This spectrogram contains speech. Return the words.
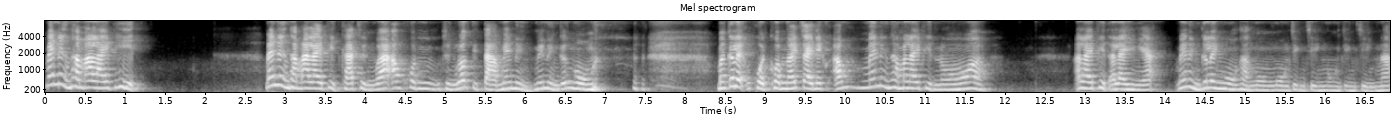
แม่หนึ่งทำอะไรผิดแม่หนึ่งทำอะไรผิดคะถึงว่าเอาคนถึงเลิกติดตามแม่หนึ่งแม่หนึ่งก็งง มันก็เลยขวดความน้อยใจในเอ้าแม่หนึ่งทำอะไรผิดเนาะอะไรผิดอะไรอย่างเงี้ยแม่หนึ่งก็เลยงงค่ะงงงงจริง ๆ งงจริง ๆ นะ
